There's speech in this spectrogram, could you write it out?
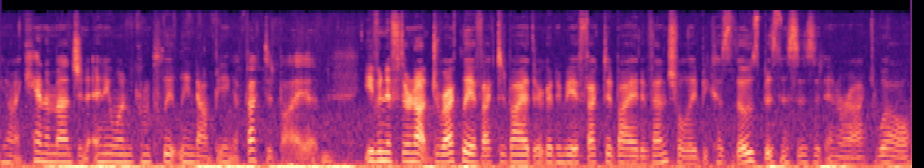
You know, I can't imagine anyone completely not being affected by it. Even if they're not directly affected by it, they're going to be affected by it eventually because those businesses that interact will.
